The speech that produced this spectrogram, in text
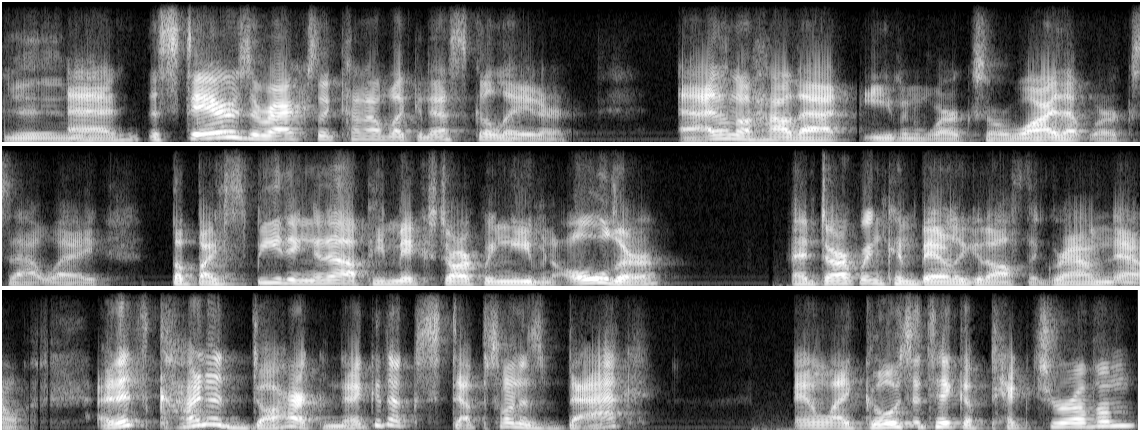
yeah. and the stairs are actually kind of like an escalator. And I don't know how that even works or why that works that way. But by speeding it up, he makes Darkwing even older, and Darkwing can barely get off the ground now. And it's kind of dark. Negaduck steps on his back, and like goes to take a picture of him.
